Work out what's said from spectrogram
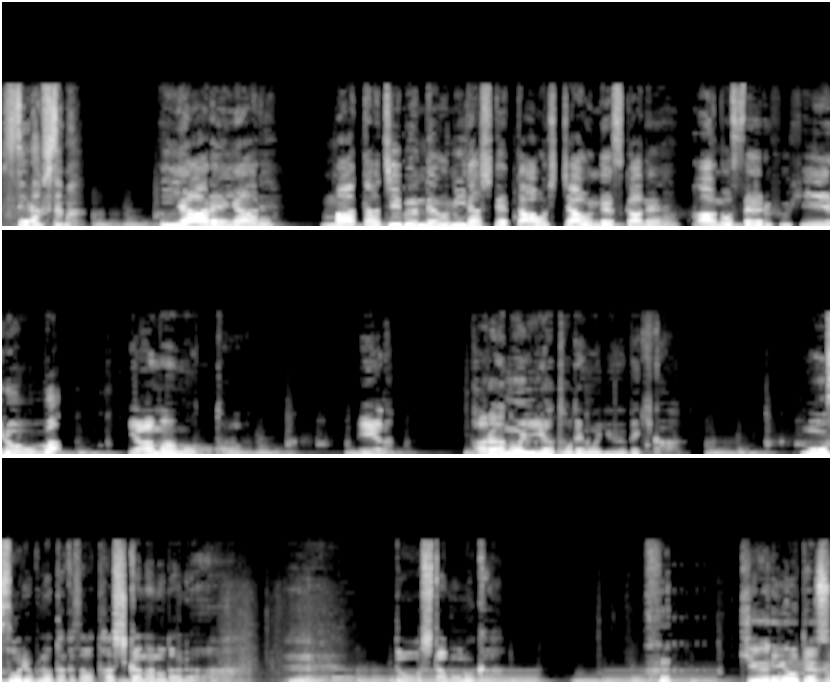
セラフ様。やれやれ。また自分で生み出して倒しちゃうんですかねあのセルフヒーローは。山本。いや、パラノイアとでも言うべきか。妄想力の高さは確かなのだが、うん、どうしたものか。キュリオテス。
